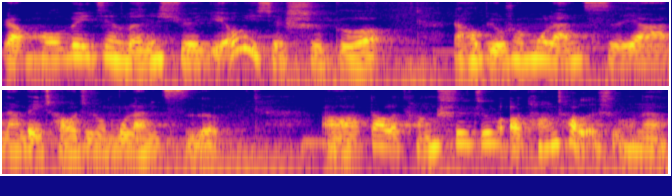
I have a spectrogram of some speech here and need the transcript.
然后魏晋文学也有一些诗歌，然后比如说《木兰辞》呀，南北朝这种《木兰辞》，啊，到了唐诗之后，哦，唐朝的时候呢，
